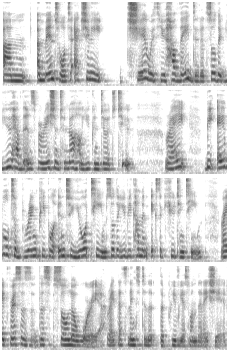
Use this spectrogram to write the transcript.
um, a mentor to actually share with you how they did it so that you have the inspiration to know how you can do it too? Right? Be able to bring people into your team so that you become an executing team, right? Versus this solo warrior, right? That's linked to the, the previous one that I shared.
